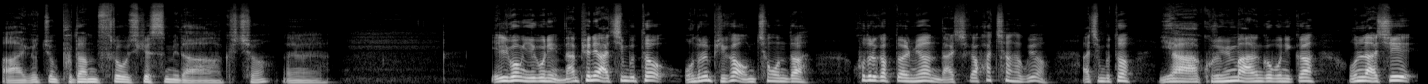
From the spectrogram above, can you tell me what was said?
아, 이거 좀 부담스러우시겠습니다. 그렇죠? 예. 1029님, 남편이 아침부터 오늘은 비가 엄청 온다. 호들갑 떨면 날씨가 화창하고요. 아침부터 이야 구름이 많은 거 보니까 오늘 날씨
